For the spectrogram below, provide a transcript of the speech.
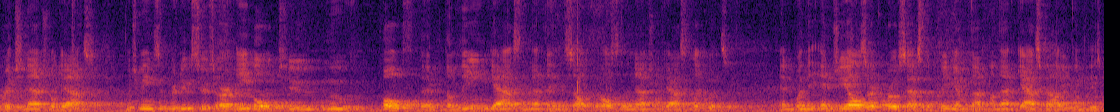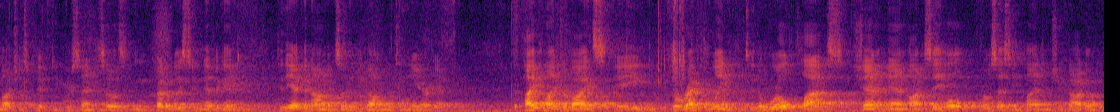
rich natural gas which means that producers are able to move both the, the lean gas, the methane itself, but also the natural gas liquids. And when the NGLs are processed, the premium on that, on that gas value can be as much as 50%. So it's incredibly significant to the economics of the development in the area. The pipeline provides a direct link to the world-class Channahon Aux Sable processing plant in Chicago,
